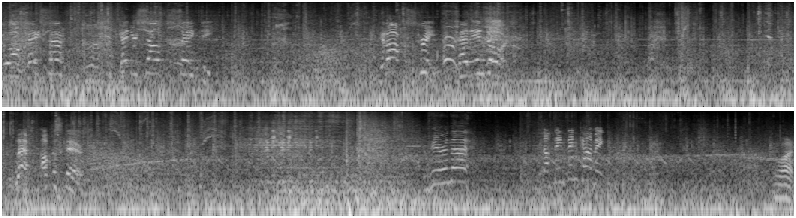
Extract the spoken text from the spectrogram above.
You okay, sir? Get yourself to safety. Get off the street. Head indoors. Left, up the stairs. You hearing that? Something's incoming. What?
